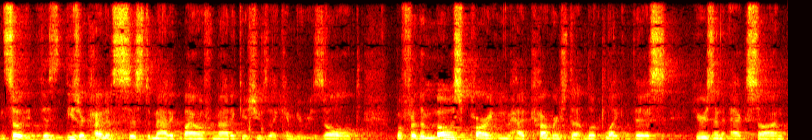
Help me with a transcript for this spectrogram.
And so this, these are kind of systematic bioinformatic issues that can be resolved. But for the most part, you had coverage that looked like this. Here's an exon,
